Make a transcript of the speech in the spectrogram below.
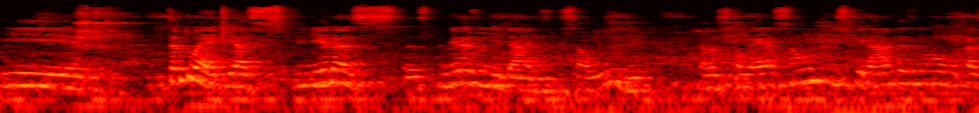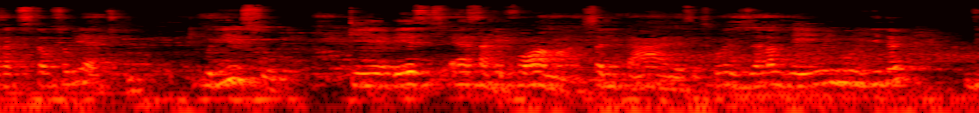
E tanto é que as primeiras, as primeiras unidades de saúde elas começam inspiradas no Cazaquistão soviético. Por isso que essa reforma sanitária, essas coisas, ela veio imbuída de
